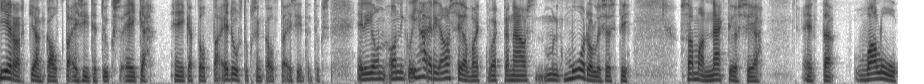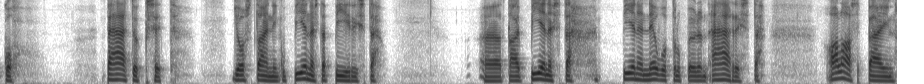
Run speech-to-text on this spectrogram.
hierarkian kautta esitetyksi eikä, eikä tota, edustuksen kautta esitetyksi. Eli on, on niin ihan eri asia, vaikka, vaikka nämä olisivat niin muodollisesti samannäköisiä, että valuuko päätökset jostain niin kuin pienestä piiristä ää, tai pienestä, pienen neuvottelupöydän äärestä alaspäin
